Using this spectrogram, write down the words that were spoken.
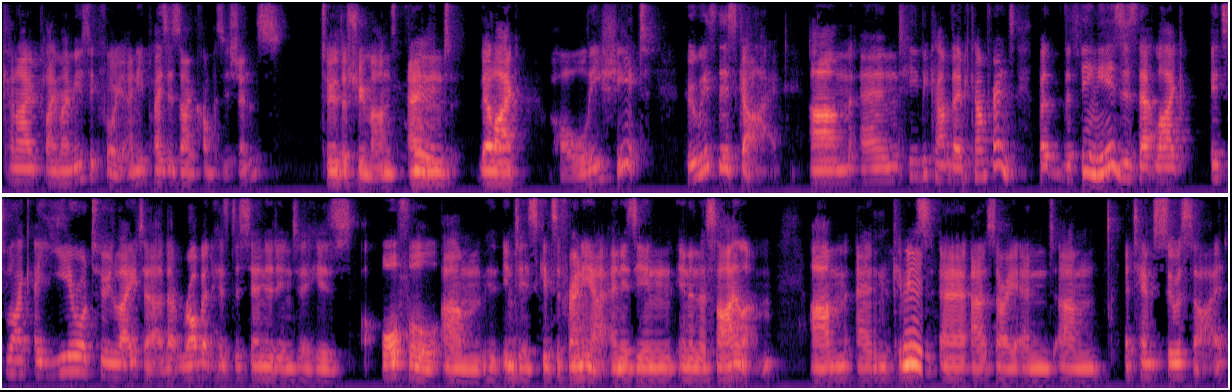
Can I play my music for you?" And he plays his own compositions to the Schumanns, and they're like, "Holy shit, who is this guy?" Um, and he become they become friends. But the thing is, is that like it's like a year or two later that Robert has descended into his awful um, into his schizophrenia and is in in an asylum um, and commits uh, uh, sorry and um, attempts suicide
